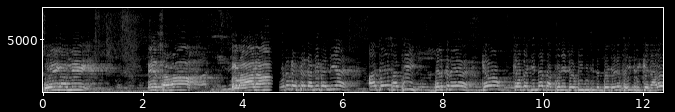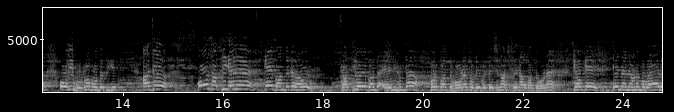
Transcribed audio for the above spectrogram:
ਕੋਈ ਗੱਲ ਨਹੀਂ। ਇਹ ਸਮਾਂ ਬਲਵਾਨ ਆ। ਫੋਟੋ ਕੈਪਚਰ ਕਰਨੀ ਪੈਂਦੀ ਹੈ। ਅੱਜ ਇਹ ਸਾਥੀ ਬਿਲਕਦੇ ਆ। ਕਿਉਂ? ਕਿਉਂਕਿ ਜਿਨ੍ਹਾਂ ਸਾਥੀਆਂ ਨੇ ਡਿਊਟੀ ਨਹੀਂ ਸੀ ਦਿੰਦੇ, ਜਿਹੜੇ ਸਹੀ ਤਰੀਕੇ ਨਾਲ ਉਹੀ ਫੋਟੋਆਂ ਪਾਉਂਦੇ ਸੀਗੇ। ਅੱਜ ਉਹ ਸਾਥੀ ਕਹਿੰਦੇ ਕਿ ਬੰਦ ਕਰਾਓ। ਸਾਥੀਓ, ਇਹ ਬੰਦ ਐ ਨਹੀਂ ਹੁੰਦਾ। ਹੁਣ ਬੰਦ ਹੋਣਾ ਤੁਹਾਡੇ ਵੱਡੇ ਸੰਘਰਸ਼ ਦੇ ਨਾਲ ਬੰਦ ਹੋਣਾ ਕਿਉਂਕਿ ਇਹਨਾਂ ਨੇ ਹੁਣ ਮੋਬਾਈਲ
